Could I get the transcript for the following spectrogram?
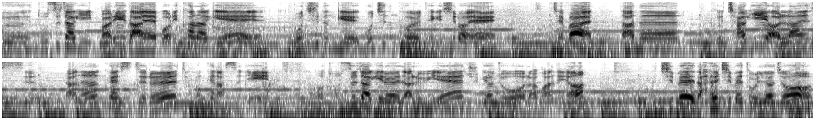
그 도스자기 이빨이 나의 머리카락에 그 꽂히는 게 꽂히는 걸 되게 싫어해. 제발 나는 그 자기 Alliance라는 quest를 등록해 놨으니 어, 도스 자기를 나를 위해 죽여줘 라고 하네요. 집에 나를 집에 돌려줘.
